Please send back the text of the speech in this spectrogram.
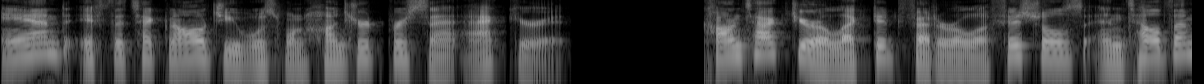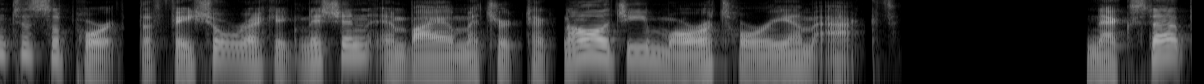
and if the technology was 100% accurate. Contact your elected federal officials and tell them to support the Facial Recognition and Biometric Technology Moratorium Act. Next up,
